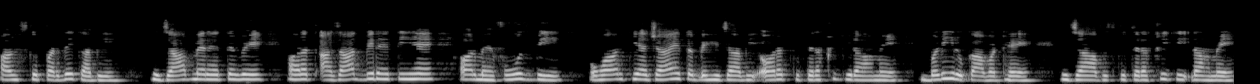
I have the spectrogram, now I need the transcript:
اور اس کے پردے کا بھی۔ حجاب میں رہتے ہوئے عورت آزاد بھی رہتی ہے اور محفوظ بھی۔ غور کیا جائے تو بے حجابی عورت کی ترقی کی راہ میں بڑی رکاوٹ ہے۔ حجاب اس کی ترقی کی راہ میں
